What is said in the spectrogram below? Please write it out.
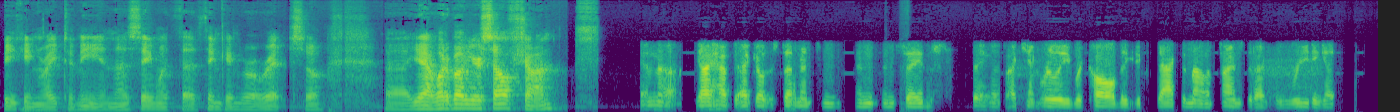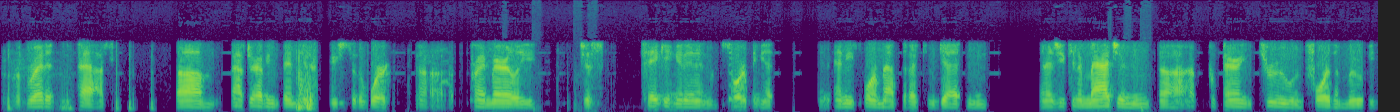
speaking right to me. And the same with the Think and Grow Rich. So, uh, yeah. What about yourself, Sean? And uh, yeah, I have to echo the sentiments and, and, and say this thing is I can't really recall the exact amount of times that I've been reading it or read it in the past. Um, after having been introduced to the work, uh, primarily just taking it in and absorbing it in any format that I can get, and, and as you can imagine, uh, preparing through and for the movie,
